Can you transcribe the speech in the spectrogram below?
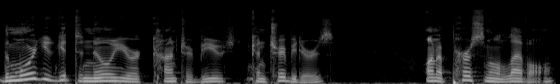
The more you get to know your contribu- contributors on a personal level,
